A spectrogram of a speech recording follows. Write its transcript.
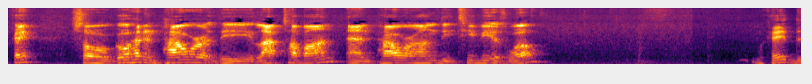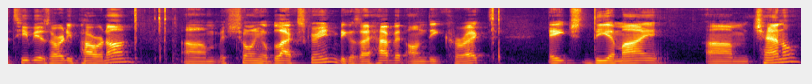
Okay, so go ahead and power the laptop on and power on the TV as well. Okay, the TV is already powered on. Um, it's showing a black screen because I have it on the correct HDMI um, channel.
